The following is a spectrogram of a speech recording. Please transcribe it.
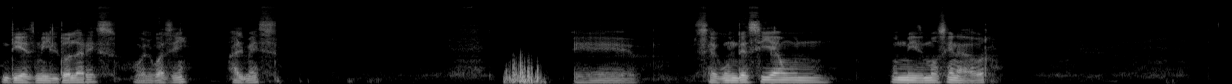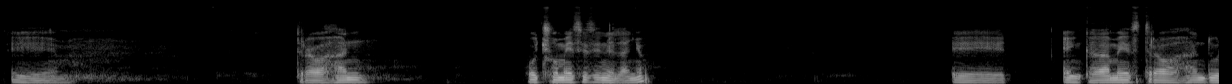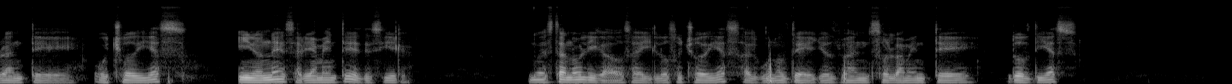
10 mil dólares o algo así al mes. Eh, según decía un, mismo senador, eh, trabajan ocho meses en el año. Eh, en cada mes trabajan durante ocho días y no necesariamente, es decir, no están obligados a ir los ocho días, algunos de ellos van solamente dos días,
